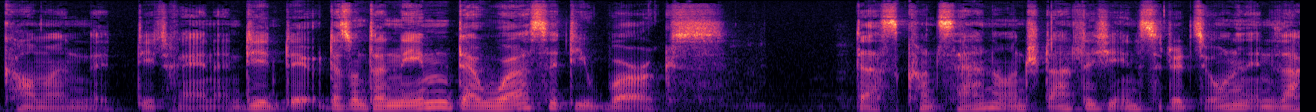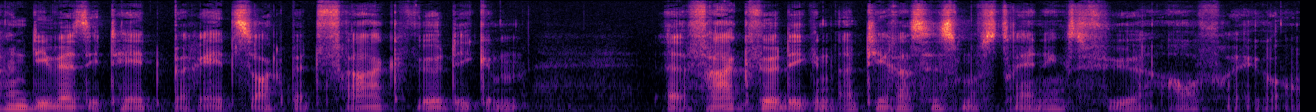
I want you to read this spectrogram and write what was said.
kommen die Tränen. Die, das Unternehmen Diversity Works, das Konzerne und staatliche Institutionen in Sachen Diversität berät, sorgt mit fragwürdigem, äh, fragwürdigen Antirassismus-Trainings für Aufregung.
